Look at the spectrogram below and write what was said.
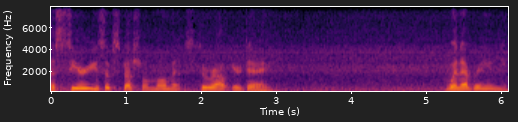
a series of special moments throughout your day whenever you need.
